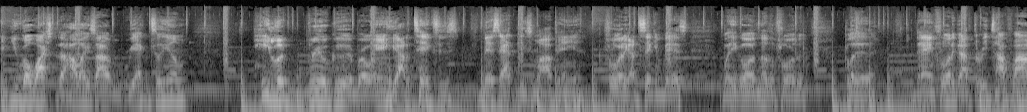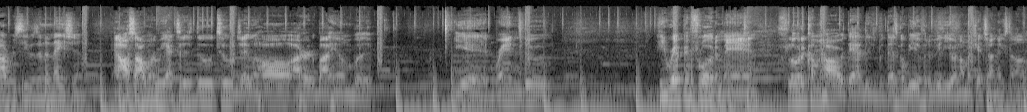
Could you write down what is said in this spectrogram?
if you go watch the highlights I reacted to him, he looked real good, bro. And he out of Texas. Best athletes in my opinion. Florida got the second best. But he go another Florida player. Dang, Florida got three top five receivers in the nation. And also I want to react to this dude too, Jalen Hall. I heard about him, but yeah, Brandon dude. He repping Florida, man. Florida coming hard with the athletes, but that's gonna be it for the video, and I'm gonna catch y'all next time.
